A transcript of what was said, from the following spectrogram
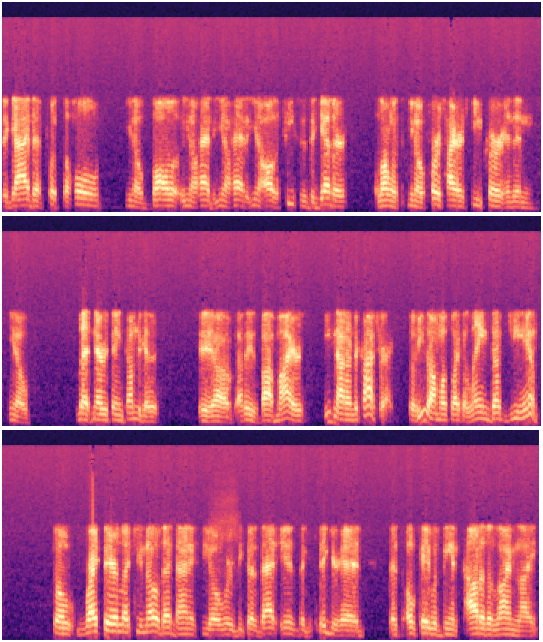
the guy that put the whole, you know, ball, you know, had you know had you know all the pieces together, along with you know first hiring Steve Kerr and then you know letting everything come together uh, I think it's Bob Myers, he's not under contract. So he's almost like a lame duck GM. So right there let you know that dynasty over because that is the figurehead that's okay with being out of the limelight,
